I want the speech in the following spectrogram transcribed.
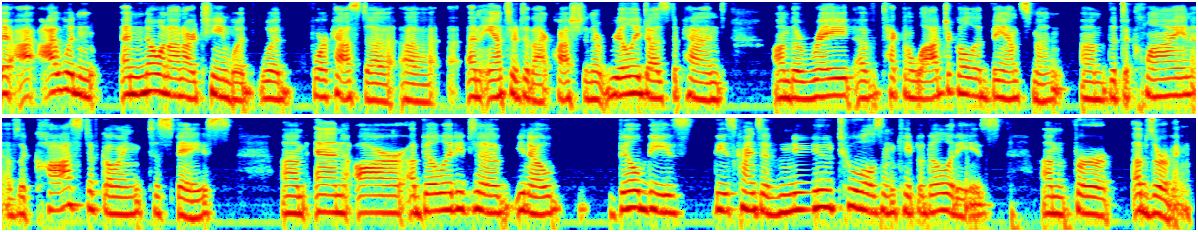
I, I wouldn't and no one on our team would would forecast a, a, an answer to that question. It really does depend on the rate of technological advancement, um, the decline of the cost of going to space, um, and our ability to, you know, build these these kinds of new tools and capabilities um, for observing.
